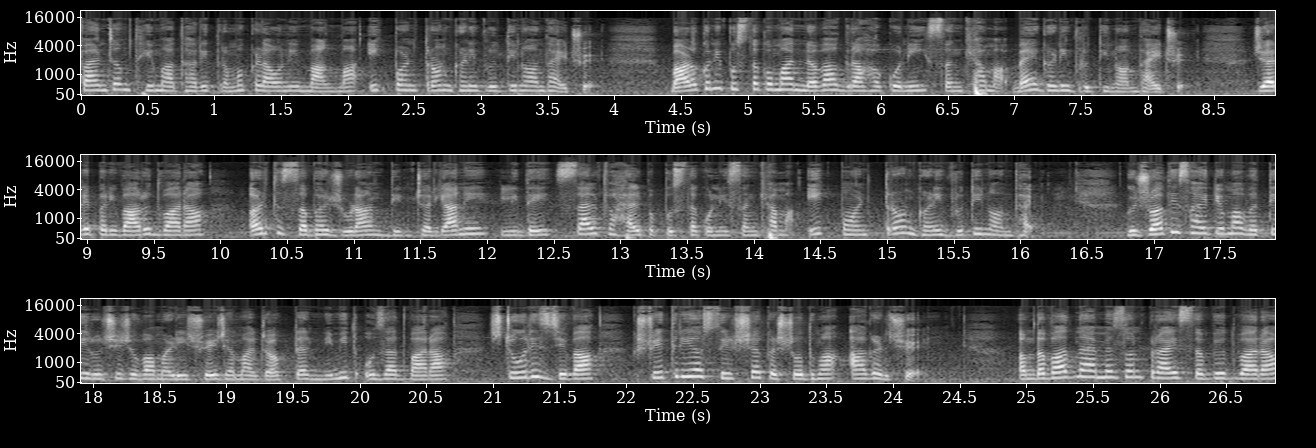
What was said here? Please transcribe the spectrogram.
ફેન્ટમ થીમ આધારિત રમકડાઓની માંગમાં એક પણ ત્રણ ગણી વૃદ્ધિ નોંધાઈ છે. બાળકોની પુસ્તકોમાં નવા ગ્રાહકોની સંખ્યામાં બે ગણી વૃદ્ધિ નોંધાઈ છે. જ્યારે પરિવારો દ્વારા અર્થસભર જોડાણ દિનચર્યાને લીધે સેલ્ફ હેલ્પ પુસ્તકોની સંખ્યામાં એક પોઈન્ટ ત્રણ ગણી વૃદ્ધિ નોંધાઈ. ગુજરાતી સાહિત્યમાં વધતી રુચિ જોવા મળી છે, જેમાં ડોક્ટર નિમિત ઓઝા દ્વારા સ્ટોરીઝ જેવા ક્ષેત્રીય શીર્ષક શોધમાં આગળ છે. અમદાવાદના એમેઝોન પ્રાઇસ સભ્યો દ્વારા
